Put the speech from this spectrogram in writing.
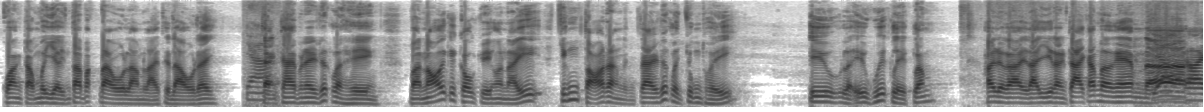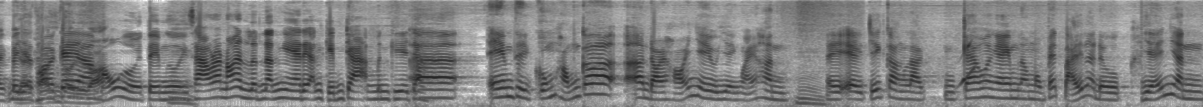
Quan trọng bây giờ chúng ta bắt đầu làm lại từ đầu đây. Dạ. chàng trai bên đây rất là hiền và nói cái câu chuyện hồi nãy chứng tỏ rằng đàn trai rất là chung thủy. Yêu là yêu quyết liệt lắm thôi được rồi đại diện đàn trai cảm ơn em đã Dạ, rồi bây giờ thôi cái à, mẫu người tìm người Ừ. sao đó nói anh linh anh nghe đi anh kiểm tra anh bên kia cho. À, em thì cũng không có à, đòi hỏi nhiều về ngoại hình. Ừ. thì em chỉ cần là cao hơn em là một mét bảy là được dễ nhìn.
